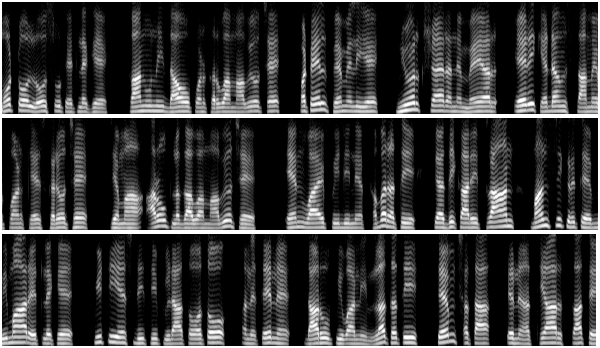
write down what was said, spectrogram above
મોટો લોસૂટ એટલે કે કાનૂની દાવો પણ કરવામાં આવ્યો છે. પટેલ ફેમિલીએ ન્યુયોર્ક શહેર અને મેયર એરિક એડમ્સ સામે પણ કેસ કર્યો છે, જેમાં આરોપ લગાવવામાં આવ્યો છે એનવાયપીડીને ખબર હતી કે અધિકારી ટ્રાન માનસિક રીતે બીમાર એટલે કે પીટીએસડીથી પીડાતો હતો અને તેને દારૂ પીવાની લત હતી. તેમ છતાં તેને હથિયાર સાથે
